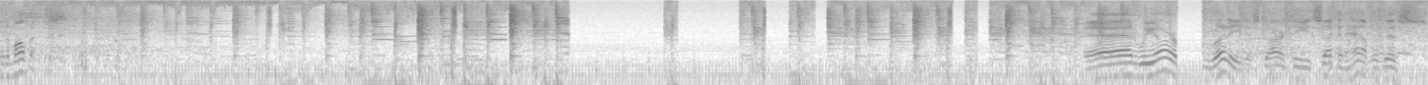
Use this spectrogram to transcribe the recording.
in a moment. And we are ready to start the second half of this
